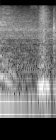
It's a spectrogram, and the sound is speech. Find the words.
Brasil!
